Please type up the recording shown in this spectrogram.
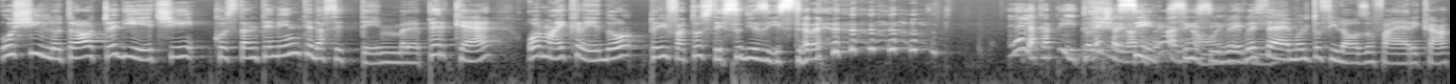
Oscillo tra 8 e 10 costantemente da settembre perché ormai credo per il fatto stesso di esistere. Lei l'ha capito, lei ci è arrivata sì, prima sì, di noi. Sì, vedi? questa è molto filosofa Erika,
